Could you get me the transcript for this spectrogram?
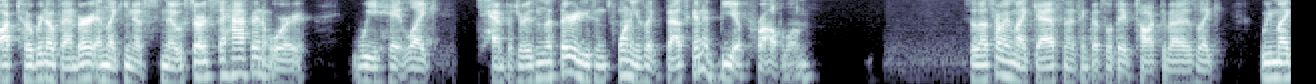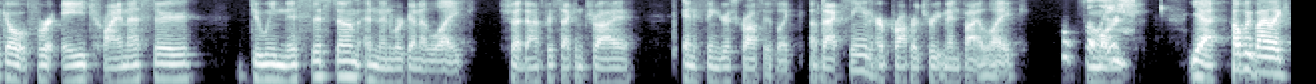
October, November, and like you know snow starts to happen, or we hit like temperatures in the 30s and 20s, like that's gonna be a problem. So that's probably my guess, and I think that's what they've talked about is like we might go for a trimester doing this system, and then we're gonna like shut down for second try, and fingers crossed there's like a vaccine or proper treatment by like hopefully March. Yeah, hopefully by like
